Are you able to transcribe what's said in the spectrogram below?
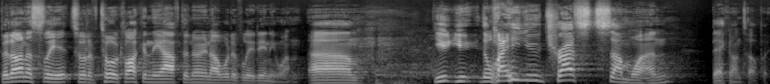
but honestly, at sort of two o'clock in the afternoon, I would have let anyone. Um, you, you, the way you trust someone, back on topic.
